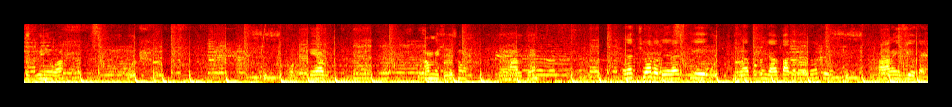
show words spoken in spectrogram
कुछ भी नहीं हुआ। ओके अब हम इसको संभालते हैं। अच्छा अच्छी बात होती है इसकी हमारे पकड़ ज़्यादा ताकत होता है तो खाना ईजी होता है।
